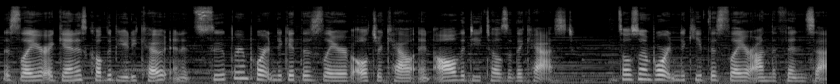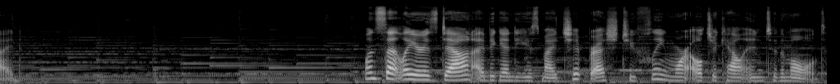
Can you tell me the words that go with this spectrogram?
This layer again is called the beauty coat and it's super important to get this layer of UltraCal in all the details of the cast. It's also important to keep this layer on the thin side. Once that layer is down, I begin to use my chip brush to fling more UltraCal into the mold.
